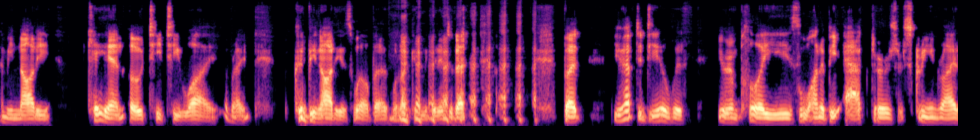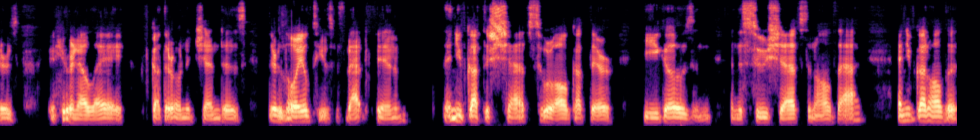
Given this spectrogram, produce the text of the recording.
I mean, naughty, K N O T T Y, right? Could be naughty as well, but we're not going to get into that. but you have to deal with your employees who want to be actors or screenwriters here in LA, have got their own agendas. Their loyalties is that thin. Then you've got the chefs who are all got their egos and, and the sous chefs and all that. And you've got all the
